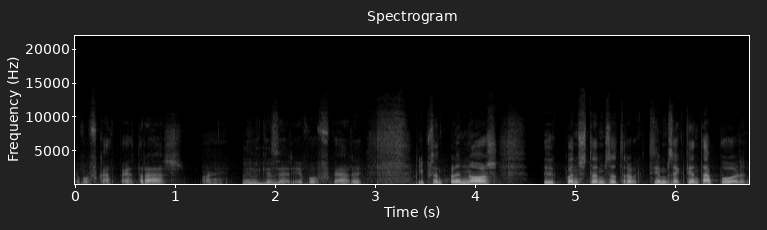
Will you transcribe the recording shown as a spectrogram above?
eu vou ficar de pé atrás não é? Uhum. Quer dizer, eu vou ficar. E, portanto, para nós, eh, quando estamos a trabalhar, temos é que tentar pôr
